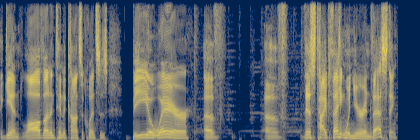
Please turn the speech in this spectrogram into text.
again law of unintended consequences. Be aware of of this type thing when you're investing.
